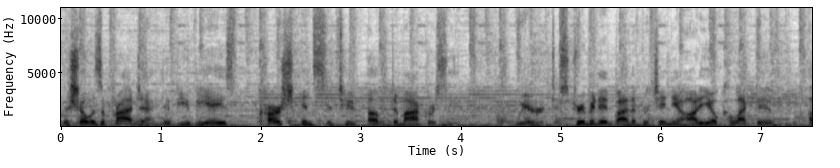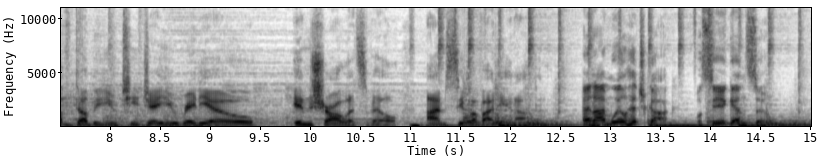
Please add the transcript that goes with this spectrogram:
The show is a project of UVA's Karsh Institute of Democracy. We're distributed by the Virginia Audio Collective of WTJU Radio in Charlottesville. I'm Siva Vaidhyanathan. And I'm Will Hitchcock. We'll see you again soon.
